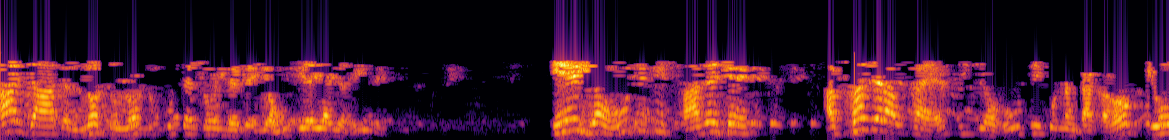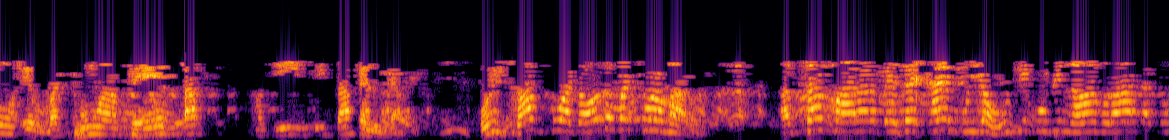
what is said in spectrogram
ہر جا کے لٹ لٹ کتے چھوڑ دیتے یہودی ہے یا یزید ہے یہ یہودی کی سازش ہے۔ اصل جرا اٹھا ہے کہ یہودی کو ننگا کرو، کیوں؟ یہ مٹھواں پہ سب مسیح کی پھیل جائے پوری سب کو ہٹاؤ تو مٹھواں مارو۔ اچھا مارا پیسے کھائے کوئی یہودی کو بھی نام مراد تو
